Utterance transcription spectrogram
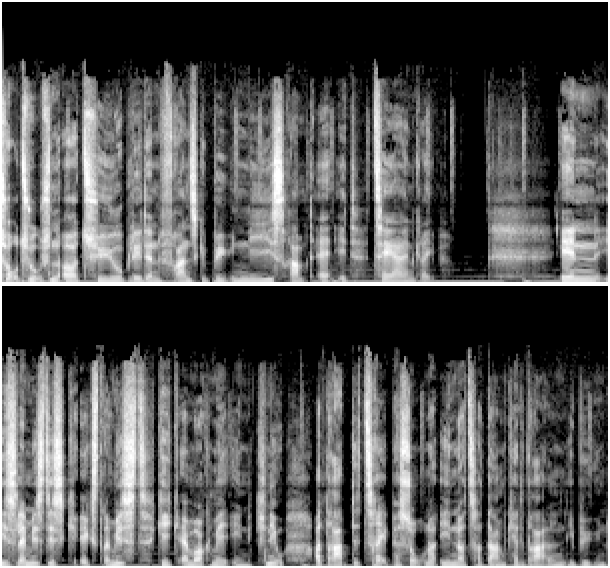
2020 blev den franske by Nice ramt af et terrorangreb. En islamistisk ekstremist gik amok med en kniv og dræbte tre personer i Notre-Dame-katedralen i byen.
